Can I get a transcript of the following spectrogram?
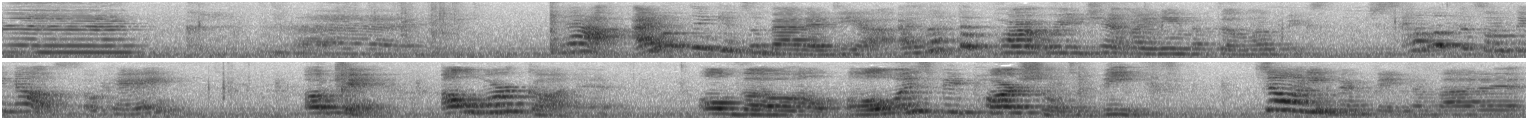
nickname. Yeah, I don't think it's a bad idea. I like the part where you chant my name at the Olympics. Come up with something else, okay? Okay, I'll work on it. Although I'll always be partial to beef. Don't even think about it.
